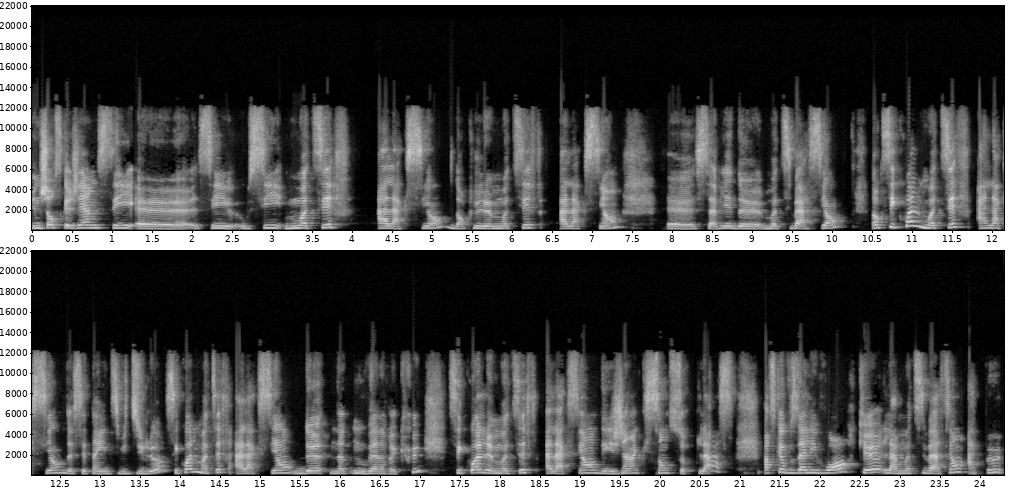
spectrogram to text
Une chose que j'aime, c'est euh, aussi motif à l'action. Donc, le motif à l'action. Euh, ça vient de motivation. Donc, c'est quoi le motif à l'action de cet individu-là? C'est quoi le motif à l'action de notre nouvelle recrue? C'est quoi le motif à l'action des gens qui sont sur place? Parce que vous allez voir que la motivation, elle peut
